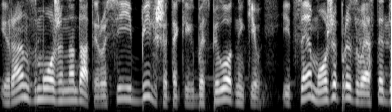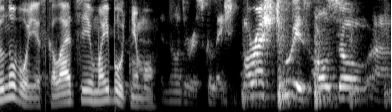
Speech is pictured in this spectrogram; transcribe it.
Іран зможе надати Росії більше таких безпілотників, і це може призвести до нової ескалації в майбутньому. Another escalation. Arash 2 is um,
